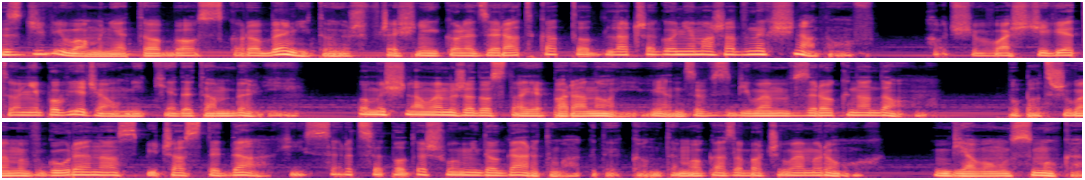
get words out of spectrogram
Zdziwiło mnie to, bo skoro byli tu już wcześniej koledzy Radka, to dlaczego nie ma żadnych śladów? Choć właściwie to nie powiedział mi, kiedy tam byli. Pomyślałem, że dostaję paranoi, więc wzbiłem wzrok na dom. Popatrzyłem w górę na spiczasty dach i serce podeszło mi do gardła, gdy kątem oka zobaczyłem ruch, białą smukę.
